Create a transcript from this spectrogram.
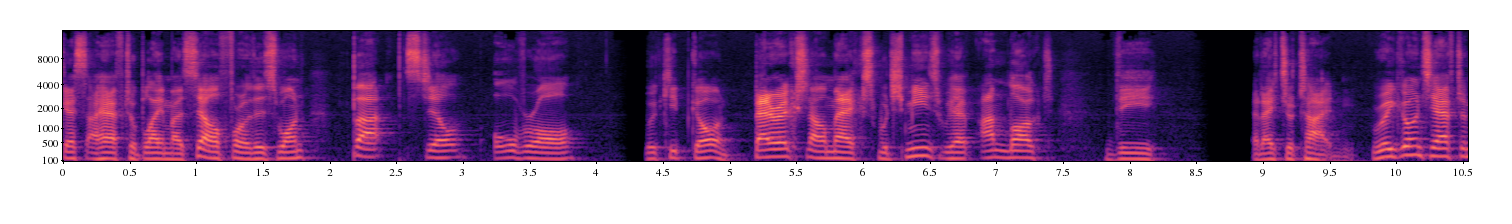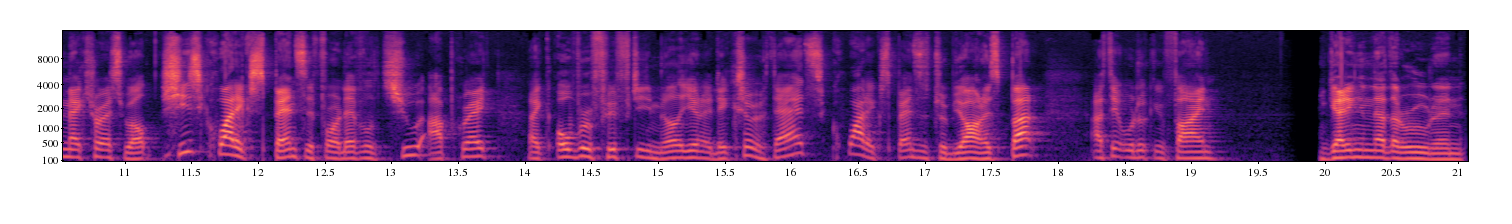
guess i have to blame myself for this one but still overall we keep going barracks now max which means we have unlocked the Electro Titan. We're going to have to max her as well. She's quite expensive for a level 2 upgrade, like over 50 million elixir. That's quite expensive to be honest, but I think we're looking fine. Getting another rune in,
